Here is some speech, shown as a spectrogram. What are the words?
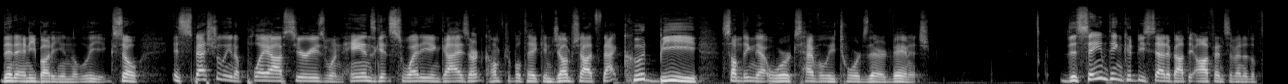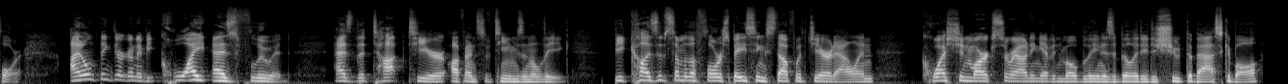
than anybody in the league. So, especially in a playoff series when hands get sweaty and guys aren't comfortable taking jump shots, that could be something that works heavily towards their advantage. The same thing could be said about the offensive end of the floor. I don't think they're going to be quite as fluid as the top tier offensive teams in the league because of some of the floor spacing stuff with Jarrett Allen, question marks surrounding Evan Mobley and his ability to shoot the basketball,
